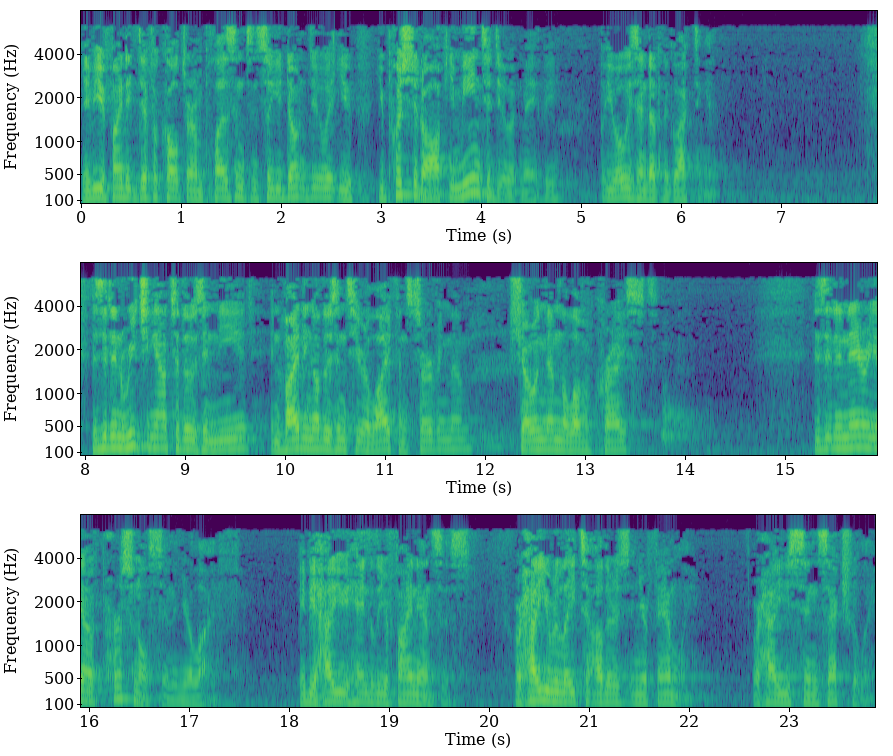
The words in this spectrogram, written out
Maybe you find it difficult or unpleasant, and so you don't do it. You, you push it off. You mean to do it, maybe, but you always end up neglecting it. Is it in reaching out to those in need, inviting others into your life and serving them, showing them the love of Christ? Is it an area of personal sin in your life? Maybe how you handle your finances, or how you relate to others in your family, or how you sin sexually.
